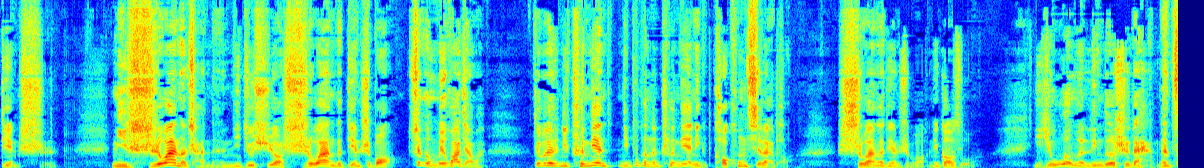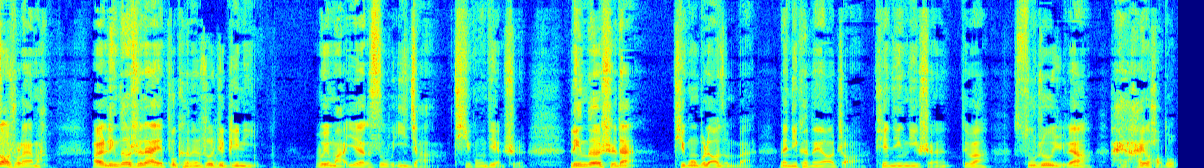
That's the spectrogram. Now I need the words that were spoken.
电池。你十万的产能，你就需要十万个电池包，这个没话讲吧？对不对？你纯电，你不可能纯电，你靠空气来跑，十万个电池包，你告诉我，你就问问宁德时代能造出来吗？而宁德时代也不可能说就给你。威马 EX 五一家提供电池，宁德时代提供不了怎么办？那你可能要找天津力神，对吧？苏州宇亮，还还有好多，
